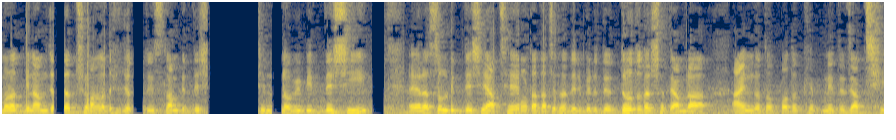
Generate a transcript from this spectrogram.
মোরাদ বিন আমজাদ সহ বাংলাদেশের যত ইসলাম বিদ্বেষী নবী বিদ্বেষী রাসূল বিদ্বেষী আছে মোরতাদ আছে তাদের বিরুদ্ধে দ্রুততার সাথে আমরা আইনগত পদক্ষেপ নিতে যাচ্ছি।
